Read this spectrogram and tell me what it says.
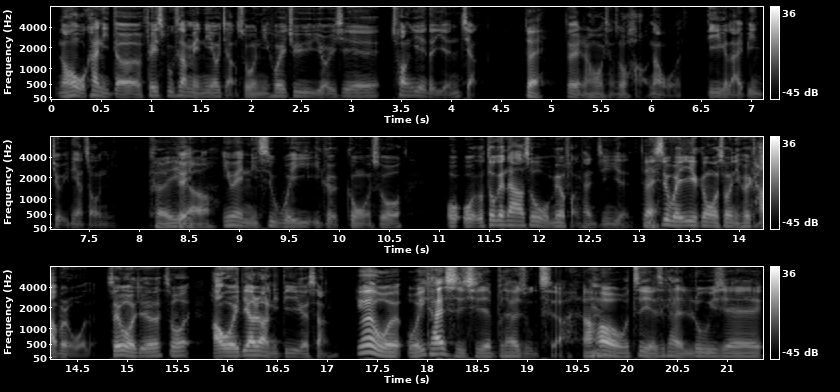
然后我看你的 Facebook 上面你有讲说你会去有一些创业的演讲，对，对，然后我想说好，那我第一个来宾就一定要找你，可以哦。因为你是唯一一个跟我说，我我我都跟大家说我没有访谈经验，对你是唯一跟我说你会 cover 我的，所以我觉得说好，我一定要让你第一个上。因为我我一开始其实也不太会主持啊，然后我自己也是开始录一些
